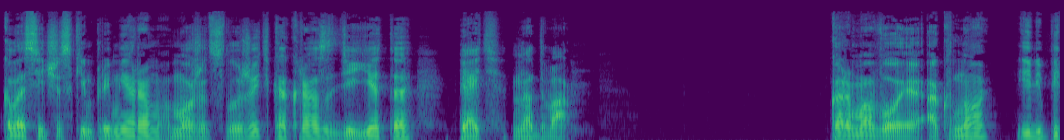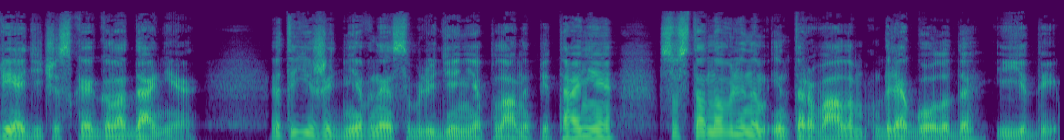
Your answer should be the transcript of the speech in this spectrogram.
Классическим примером может служить как раз диета 5 на 2. Кормовое окно или периодическое голодание – это ежедневное соблюдение плана питания с установленным интервалом для голода и еды.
